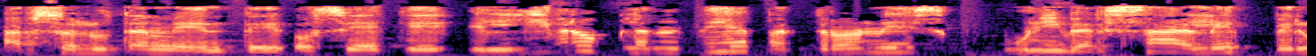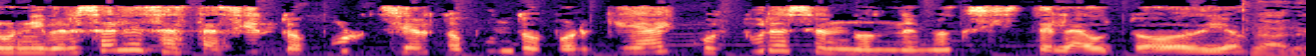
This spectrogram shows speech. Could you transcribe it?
Absolutamente. O sea que el libro plantea patrones universales, pero universales hasta cierto, cierto punto, porque hay culturas en donde no existe el auto-odio. Claro.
